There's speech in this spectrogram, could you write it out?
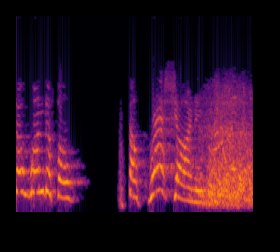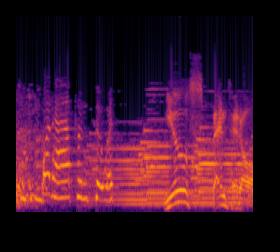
so wonderful, so fresh, Arnie. What happened to it? You spent it all.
